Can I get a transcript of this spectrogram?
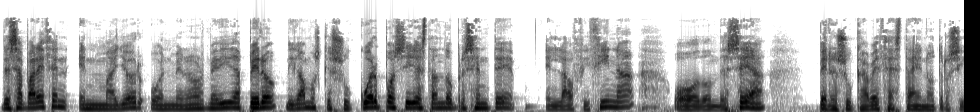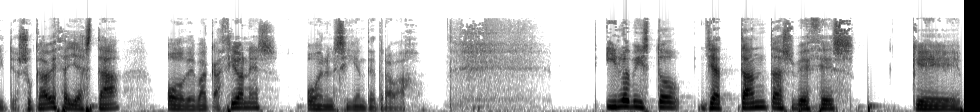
Desaparecen en mayor o en menor medida, pero digamos que su cuerpo sigue estando presente en la oficina o donde sea, pero su cabeza está en otro sitio. Su cabeza ya está o de vacaciones o en el siguiente trabajo. Y lo he visto ya tantas veces que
